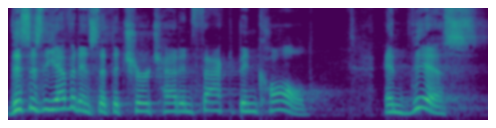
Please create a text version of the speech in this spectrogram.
This is the evidence that the church had, in fact, been called. And this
